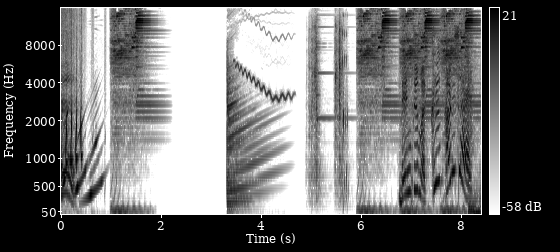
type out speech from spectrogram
5 랜드마크 건설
